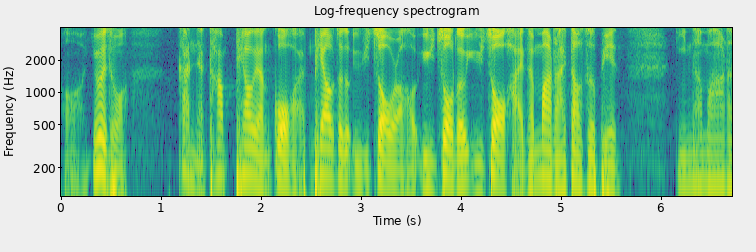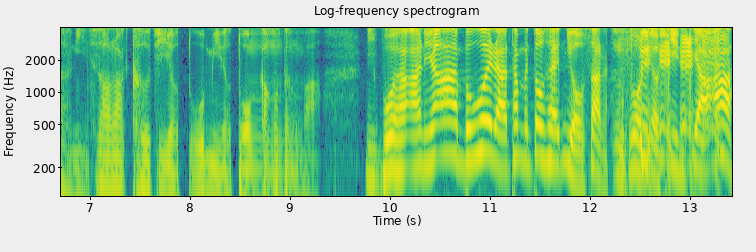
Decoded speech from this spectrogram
哦，因为什么？干的，他漂洋过海，漂这个宇宙了，宇宙的宇宙海，他妈的来到这边，你他妈的，你知道那科技有多米有多高等吗？你不会啊？你啊不会的，他们都是很友善的。如果你有信教 啊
